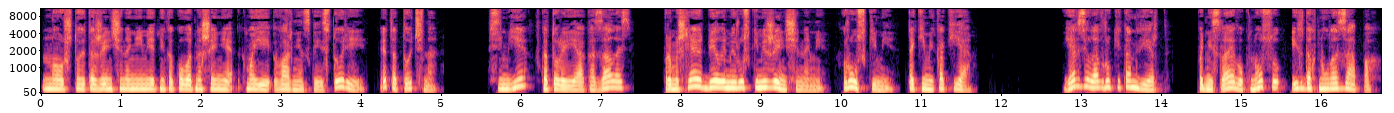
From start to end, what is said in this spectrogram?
Но что эта женщина не имеет никакого отношения к моей варнинской истории, это точно. В семье, в которой я оказалась, промышляют белыми русскими женщинами, русскими, такими как я. Я взяла в руки конверт, поднесла его к носу и вдохнула запах.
